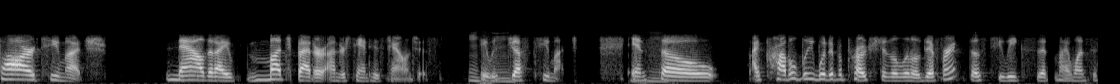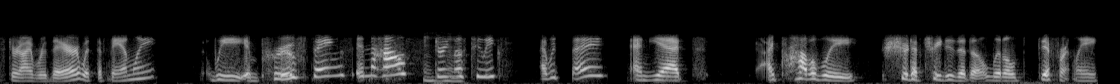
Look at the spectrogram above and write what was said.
far too much now that I much better understand his challenges. It was Mm-hmm. just too much. And so I probably would have approached it a little different those two weeks that my one sister and I were there with the family. We improved things in the house during those two weeks, I would say. And yet, I probably should have treated it a little differently.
